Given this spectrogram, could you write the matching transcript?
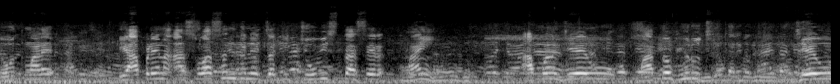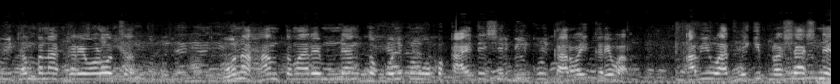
यवतमाळे हे आपण आश्वासन दिण्याचं की चोवीस तासेर माई आपण जे मातो फिरूच जे विठंबना करे वळोच हो ना हम तुम्हारे मुंड्यांक तो कोणी पण वो कायदेशीर बिलकुल कारवाई करेवा આવી વાત है की प्रशासने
